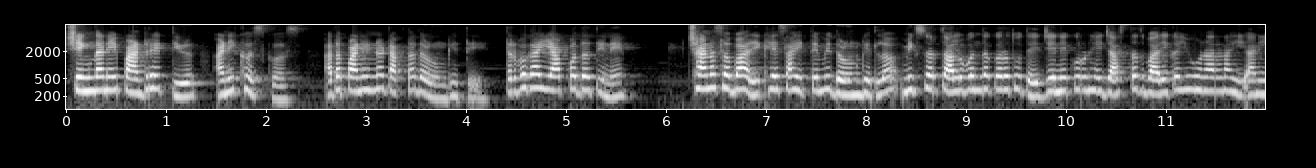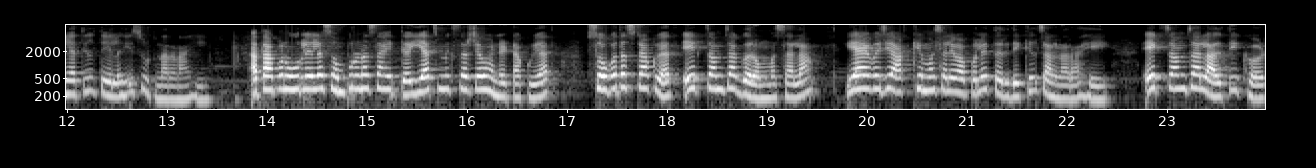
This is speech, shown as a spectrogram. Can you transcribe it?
शेंगदाणे पांढरे तीळ आणि खसखस. आता पाणी न टाकता दळून घेते. तर बघा या पद्धतीने छान असं बारीक हे साहित्य मी दळून घेतलं. मिक्सर चालू बंद करत होते जेणेकरून हे जास्तच बारीकही होणार नाही आणि यातील तेलही सुटणार नाही. आता आपण उरलेलं संपूर्ण साहित्य याच मिक्सरच्या भांड्यात टाकूयात. सोबतच टाकूयात एक चमचा गरम मसाला. याऐवजी अख्खे मसाले वापरले तरी देखील चालणार आहे. एक चमचा लाल तिखट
